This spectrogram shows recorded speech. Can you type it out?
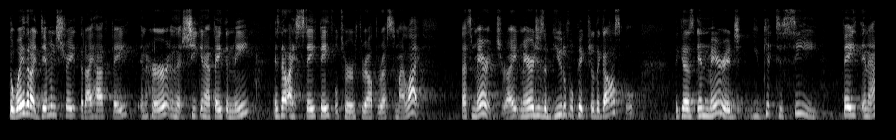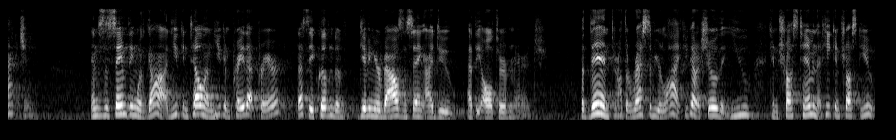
The way that I demonstrate that I have faith in her and that she can have faith in me is that I stay faithful to her throughout the rest of my life. That's marriage, right? Marriage is a beautiful picture of the gospel because in marriage, you get to see faith in action. And it's the same thing with God. You can tell Him, you can pray that prayer. That's the equivalent of giving your vows and saying, I do, at the altar of marriage. But then, throughout the rest of your life, you got to show that you can trust Him and that He can trust you.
